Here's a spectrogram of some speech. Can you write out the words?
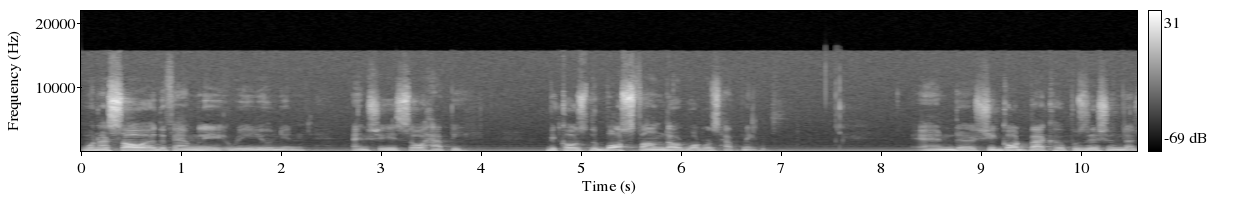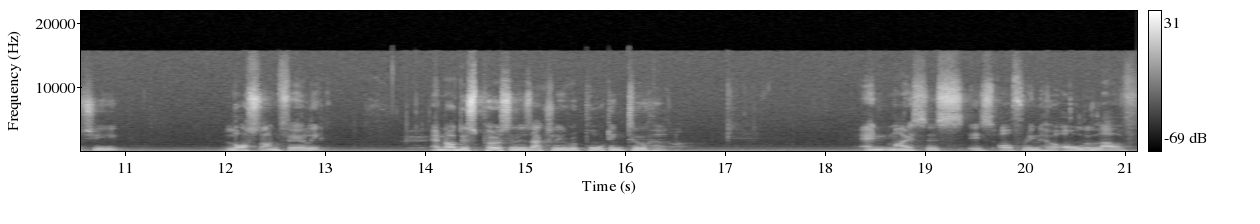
when I saw her at the family reunion, and she is so happy because the boss found out what was happening. And uh, she got back her position that she lost unfairly. And now this person is actually reporting to her. And my sis is offering her all the love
